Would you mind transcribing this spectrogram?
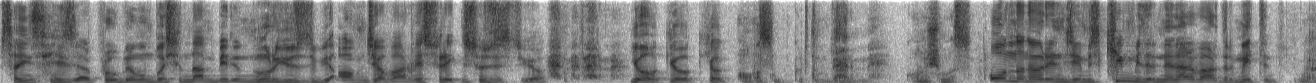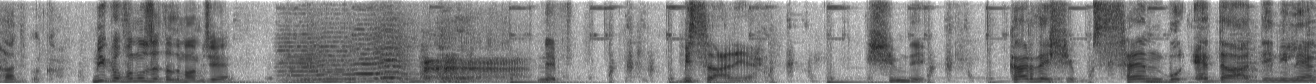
sayın seyirciler programın başından beri nur yüzlü bir amca var ve sürekli söz istiyor. Verme verme. Yok yok yok. Ağzını kırdım verme. Konuşmasın. Ondan öğreneceğimiz kim bilir neler vardır Metin. Hadi bakalım. Mikrofonu uzatalım amcaya. Ne? Bir saniye. Şimdi kardeşim sen bu Eda denilen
